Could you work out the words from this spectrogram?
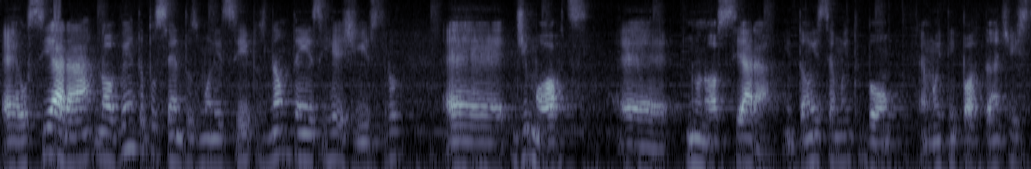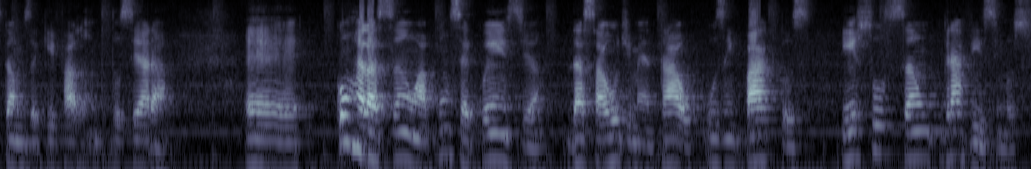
é, o Ceará, 90% dos municípios não tem esse registro é, de mortes é, no nosso Ceará. Então isso é muito bom, é muito importante. Estamos aqui falando do Ceará. Com relação à consequência da saúde mental, os impactos, isso são gravíssimos.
